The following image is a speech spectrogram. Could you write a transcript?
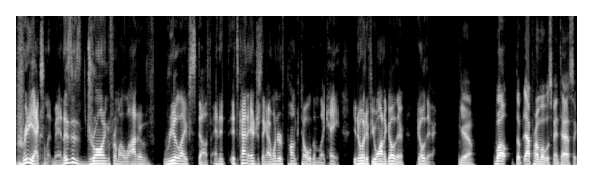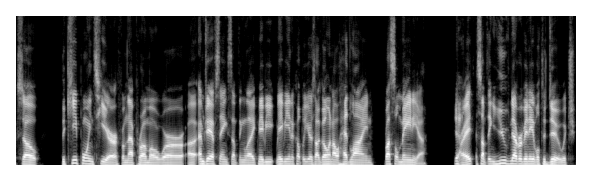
pretty excellent, man. This is drawing from a lot of real life stuff, and it, it's kind of interesting. I wonder if Punk told him, like, "Hey, you know what? If you want to go there, go there." Yeah. Well, the, that promo was fantastic. So the key points here from that promo were uh, MJF saying something like, "Maybe, maybe in a couple years I'll go and I'll headline WrestleMania." Yeah. Right. Something you've never been able to do, which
